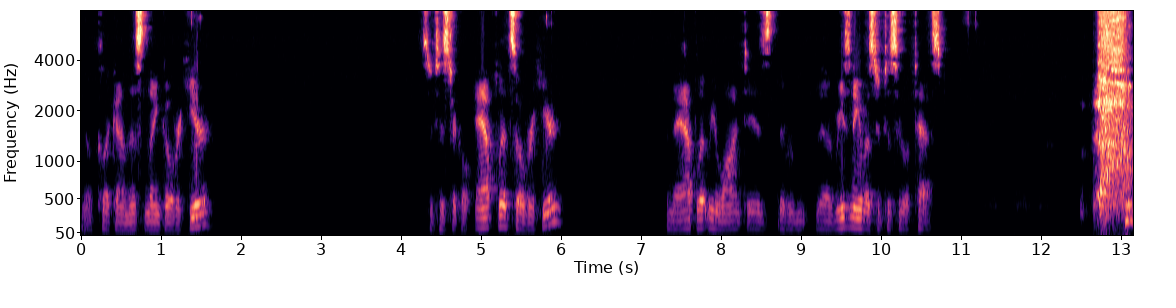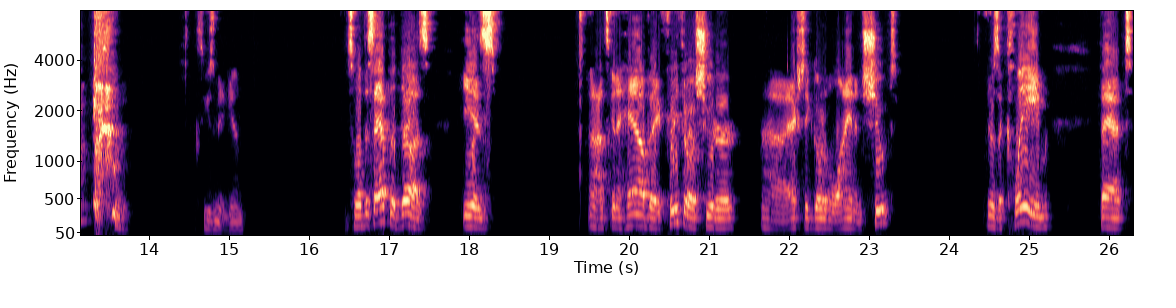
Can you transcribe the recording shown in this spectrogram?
You'll click on this link over here. Statistical applets over here. And the applet we want is the, the reasoning of a statistical test. Excuse me again. So what this applet does is uh, it's going to have a free throw shooter uh, actually go to the line and shoot. There's a claim that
